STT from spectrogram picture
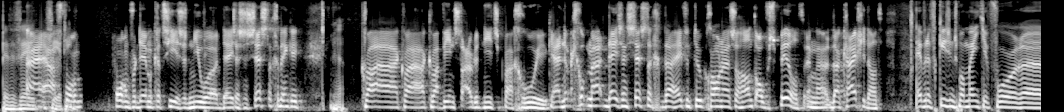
PVV uh, ja, 14. Vorm, Vorm, voor Democratie is het nieuwe D66, denk ik. Ja. Qua, qua, qua winst uit het niets, qua groei. Ja, maar D66 daar heeft natuurlijk gewoon zijn hand overspeeld. En dan krijg je dat. Even een verkiezingsmomentje voor uh,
